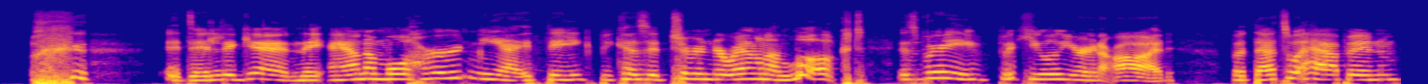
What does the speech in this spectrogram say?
it did it again. The animal heard me, I think, because it turned around and looked. It's very peculiar and odd. But that's what happened.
